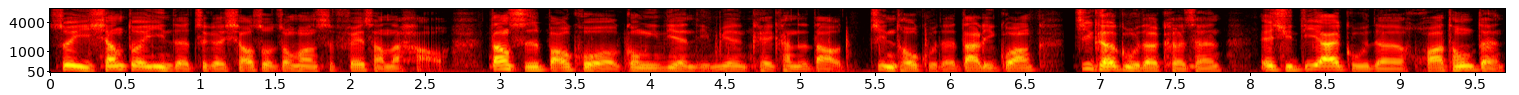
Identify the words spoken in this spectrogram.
所以相对应的这个销售状况是非常的好。当时包括供应链里面可以看得到，镜头股的大力光、机壳股的可成、HDI 股的华通等，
